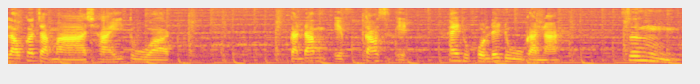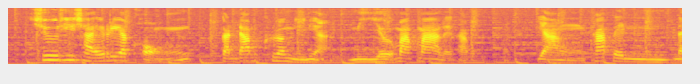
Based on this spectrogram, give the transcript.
เราก็จะมาใช้ตัว Gundam F91 ให้ทุกคนได้ดูกันนะ ซึ่งชื่อที่ใช้เรียกของ Gundam เครื่องนี้เนี่ยมีเยอะมากๆเลยครับ อย่างถ้าเป็นใน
